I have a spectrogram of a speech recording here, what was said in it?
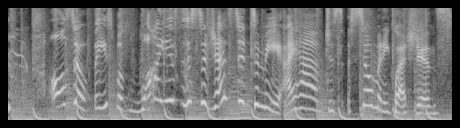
also, Facebook, why is this suggested to me? I have just so many questions.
